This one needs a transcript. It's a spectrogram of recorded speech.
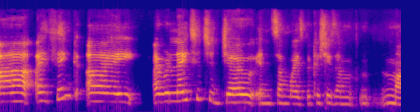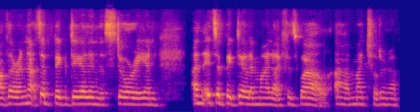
Uh, I think I I related to Jo in some ways because she's a mother, and that's a big deal in the story. And and it's a big deal in my life as well. Uh, my children are,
